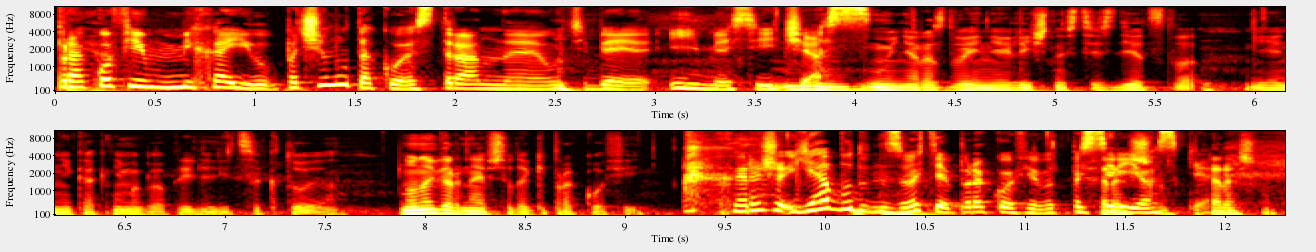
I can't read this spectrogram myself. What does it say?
Прокофий Михаил. Почему такое странное у тебя имя я. сейчас? Ну, У меня раздвоение личности с детства. Я никак не могу определиться, кто я. Ну, наверное, все-таки Прокофий. Хорошо, я буду называть тебя Прокофий, вот по-серьезки. Хорошо. хорошо.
